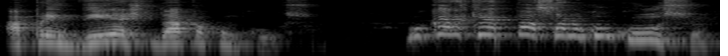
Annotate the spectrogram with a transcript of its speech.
aprender a estudar para concurso. O cara quer passar no concurso.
